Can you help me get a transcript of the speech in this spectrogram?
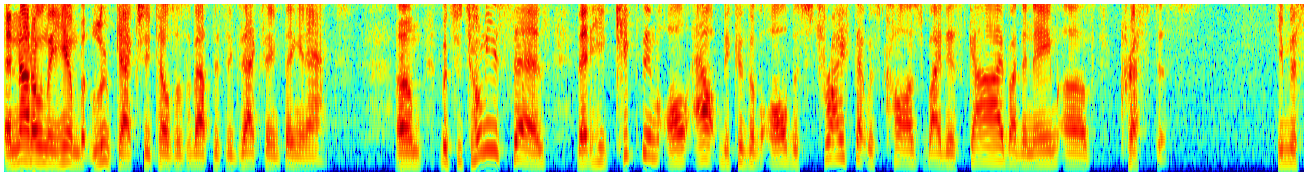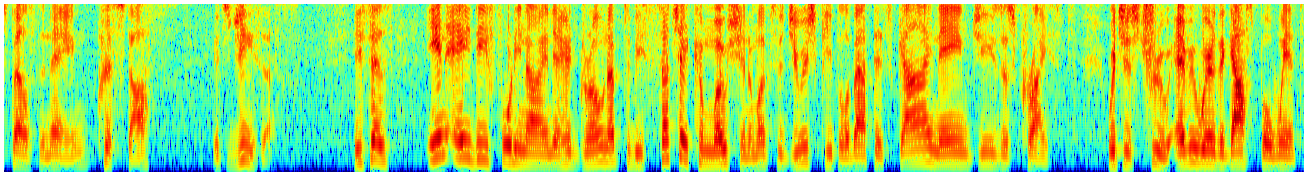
And not only him, but Luke actually tells us about this exact same thing in Acts. Um, but Suetonius says that he kicked them all out because of all the strife that was caused by this guy by the name of Chrestus. he misspells the name, Christos. It's Jesus. He says, in AD 49, there had grown up to be such a commotion amongst the Jewish people about this guy named Jesus Christ, which is true. Everywhere the gospel went,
